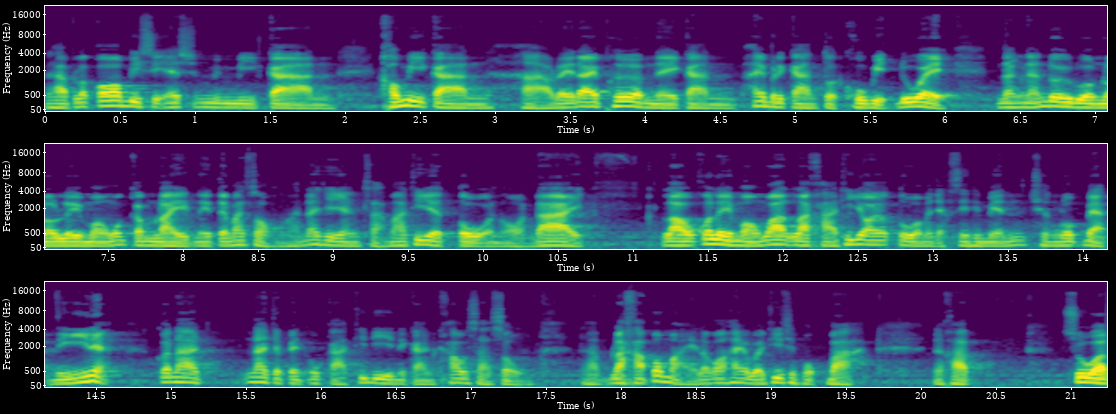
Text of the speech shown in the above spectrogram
นะครับ แล้วก็ BCH มีมีการเขามีการหารายได้เพิ่มในการให้บริการตรวจโควิดด้วย ดังนั้นโดยรวมเราเลยมองว่ากำไรในไตรมาสสองน่าจะยังสามารถที่จะโตอ่อนๆได้ เราก็เลยมองว่าราคาที่ย่อตัวมาจาก sentiment เชิงลบแบบนี้เนี่ย ก็น่าน่าจะเป็นโอกาสที่ดีในการเข้าสะสมนะครับราคาเป้าหมายเราก็ให้ไว้ที่ 16 บาทนะครับส่วน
